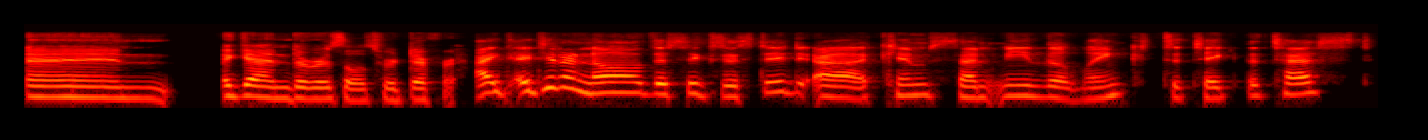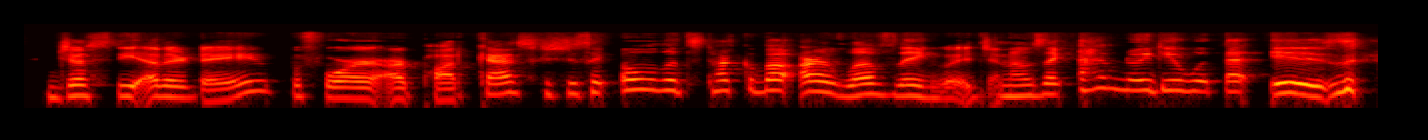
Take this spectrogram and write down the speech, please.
and again the results were different. I, I didn't know this existed. Uh kim sent me the link to take the test just the other day before our podcast because she's like oh let's talk about our love language. And i was like i have no idea what that is.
